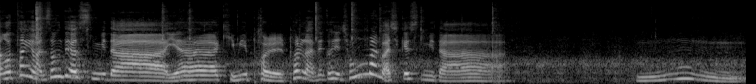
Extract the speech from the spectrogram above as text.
오, 장어탕이 완성되었습니다. 야, 김이 펄펄 나는 것이 정말 맛있겠습니다. 음.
